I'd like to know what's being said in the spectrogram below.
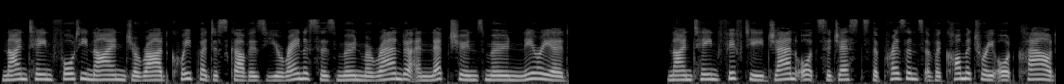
1949 Gerard Kuiper discovers Uranus's moon Miranda and Neptune's moon Nereid. 1950 Jan Oort suggests the presence of a cometary Oort cloud.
